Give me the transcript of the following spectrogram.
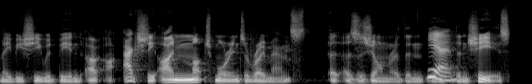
maybe she would be. In, uh, uh, actually, I'm much more into romance uh, as a genre than Yeah. than she is.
